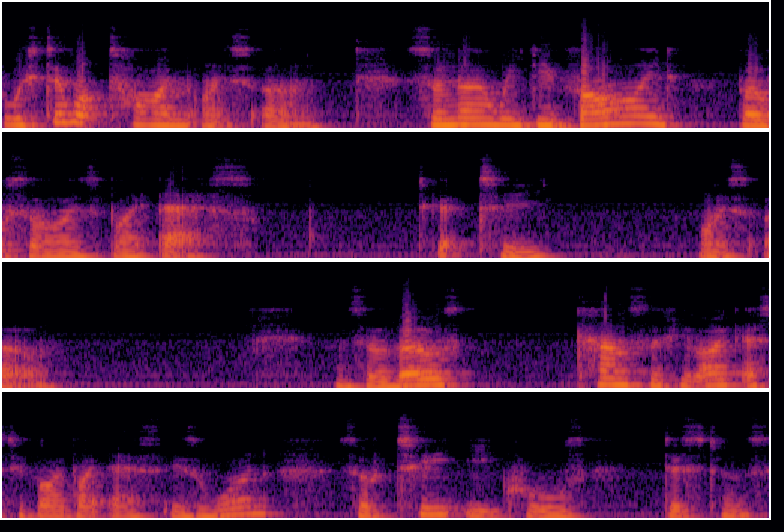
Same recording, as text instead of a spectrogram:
But we still want time on its own. So now we divide both sides by S to get T on its own. And so those cancel if you like. S divided by S is 1. So T equals distance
